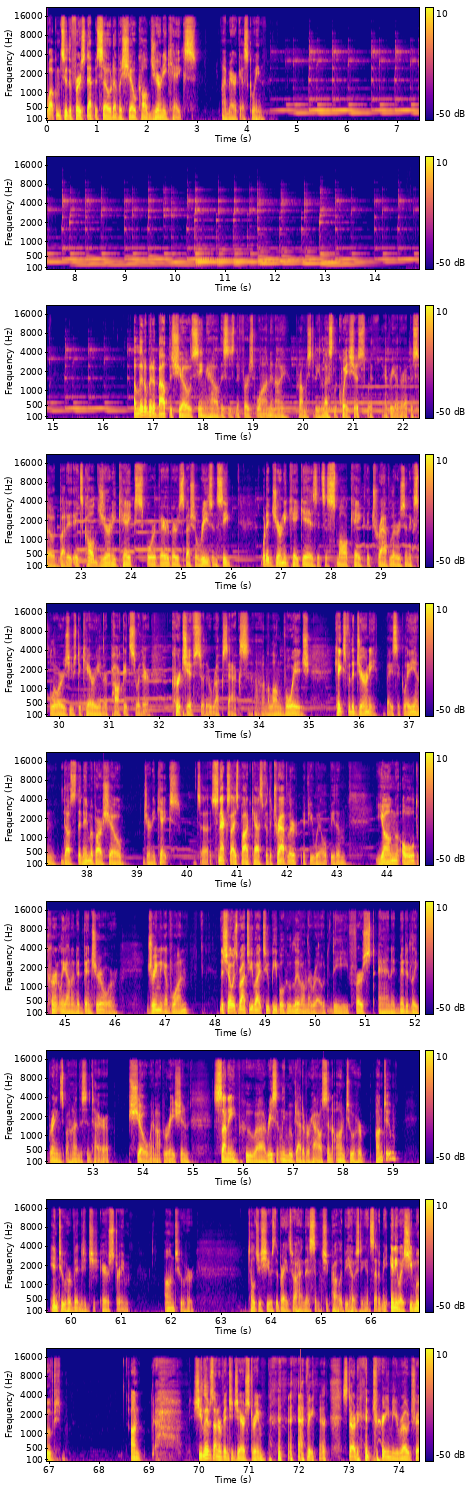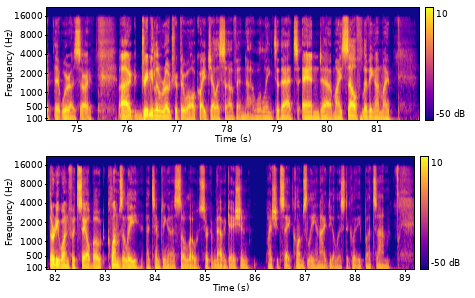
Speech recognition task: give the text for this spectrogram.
Welcome to the first episode of a show called Journey Cakes. I'm Aric S. Queen. A little bit about the show, seeing how this is the first one, and I promise to be less loquacious with every other episode, but it's called Journey Cakes for a very, very special reason. See, what a journey cake is, it's a small cake that travelers and explorers used to carry in their pockets or their kerchiefs or their rucksacks on a long voyage. Cakes for the journey, basically, and thus the name of our show, Journey Cakes. It's a snack sized podcast for the traveler, if you will, be them young, old, currently on an adventure, or dreaming of one. The show is brought to you by two people who live on the road. The first and admittedly brains behind this entire show and operation, Sunny, who uh, recently moved out of her house and onto her onto into her vintage airstream, onto her. Told you she was the brains behind this and should probably be hosting instead of me. Anyway, she moved on. She lives on her vintage Airstream, having started a dreamy road trip that we're uh, sorry, uh, dreamy little road trip that we're all quite jealous of, and uh, we'll link to that. And uh, myself living on my 31 foot sailboat, clumsily attempting a solo circumnavigation. I should say clumsily and idealistically, but um,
